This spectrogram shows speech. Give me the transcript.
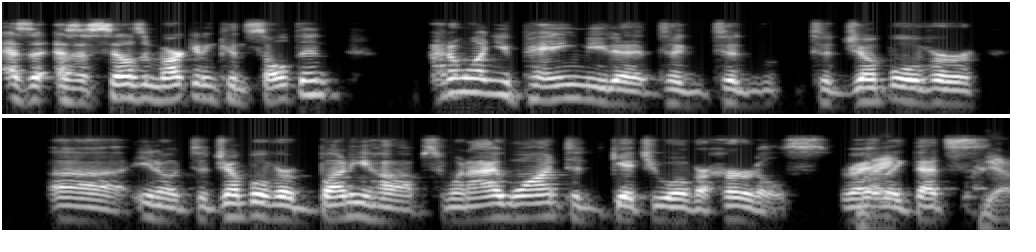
as a as a sales and marketing consultant, I don't want you paying me to to to to jump over uh you know to jump over bunny hops when I want to get you over hurdles, right? right. Like that's yeah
